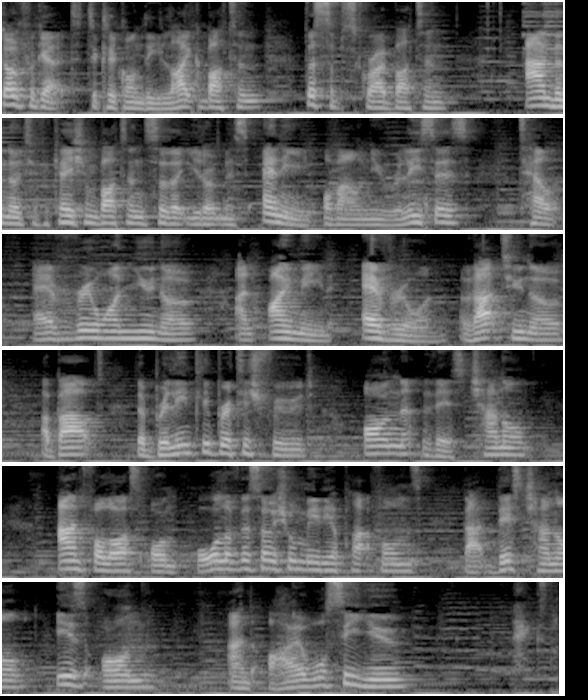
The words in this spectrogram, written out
don't forget to click on the like button, the subscribe button, and the notification button so that you don't miss any of our new releases. Tell everyone you know, and I mean everyone that you know about the brilliantly British food on this channel and follow us on all of the social media platforms that this channel is on and I will see you next time.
